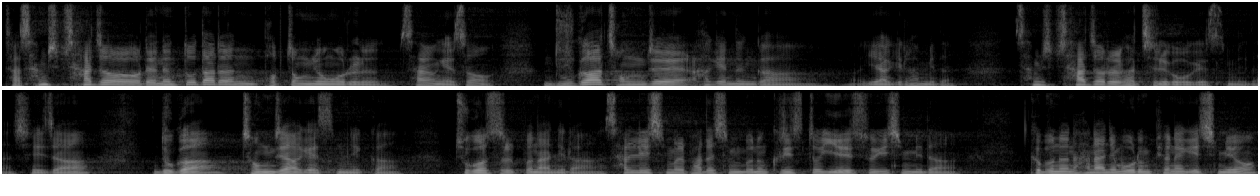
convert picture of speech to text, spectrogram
자, 34절에는 또 다른 법정 용어를 사용해서 누가 정죄하겠는가 이야기를 합니다. 34절을 같이 읽어보겠습니다. 시작. 누가 정죄하겠습니까? 죽었을 뿐 아니라 살리심을 받으신 분은 그리스도 예수이십니다. 그분은 하나님 오른편에 계시며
